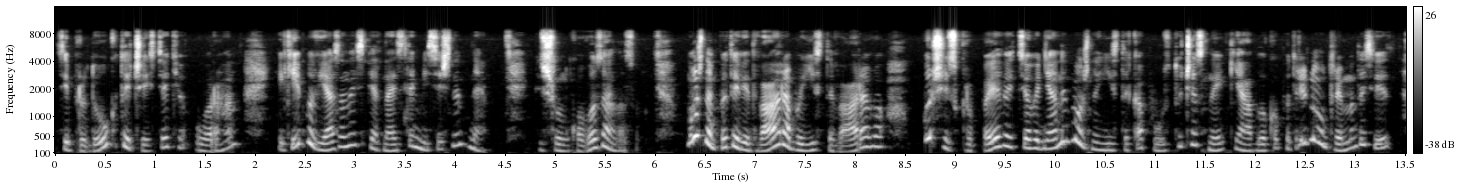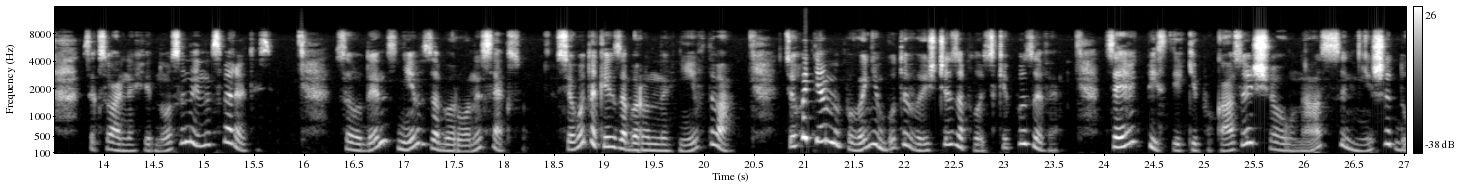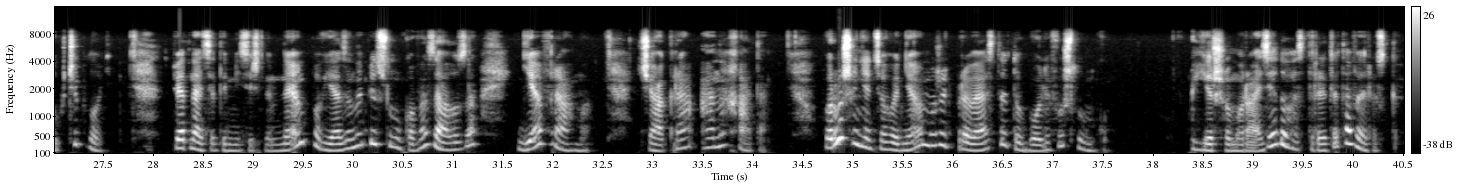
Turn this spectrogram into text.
Ці продукти чистять орган, який пов'язаний з 15-місячним днем, підшлункову залозу. Можна пити відвар або їсти варево, борщ із кропиви. Цього дня не можна їсти капусту, чесник, яблуко, потрібно утриматись від сексуальних відносин і не сваритись. Це один з днів заборони сексу. Всього таких заборонених днів два. Цього дня ми повинні бути вище за плотські позиви. Це як піст, який показує, що у нас сильніше дух чи плоть. З 15-місячним днем пов'язана підшлункова залоза, діафрагма, чакра анахата. Порушення цього дня можуть привести до болів у шлунку, в гіршому разі до гастрити та виразки.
